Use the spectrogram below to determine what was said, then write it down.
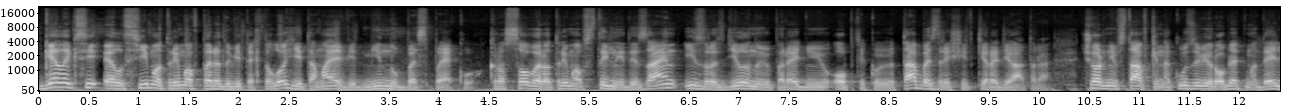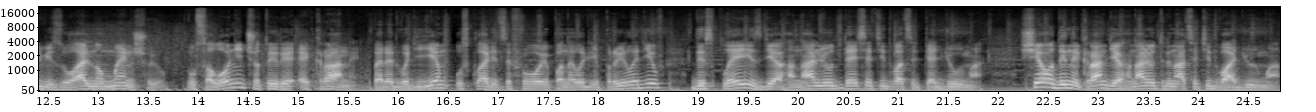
Galaxy L7 отримав передові технології та має відмінну безпеку. Кросовер отримав стильний дизайн із розділеною передньою оптикою та без решітки радіатора. Чорні вставки на кузові роблять модель візуально меншою. У салоні 4 екрани. Перед водієм у складі цифрової панелі приладів дисплеї з діагоналю 10,25 дюйма. Ще один екран діагоналю 13,2 дюйма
